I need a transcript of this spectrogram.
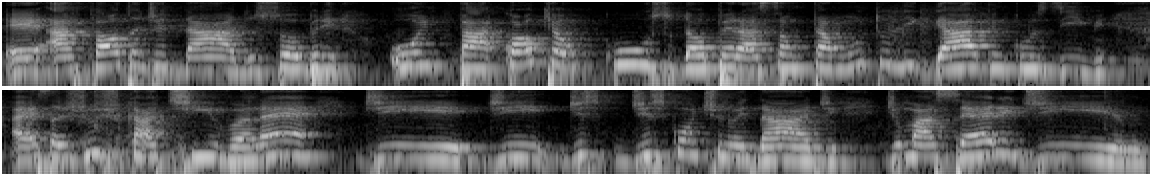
é, a falta de dados sobre o qual que é o custo da operação, que está muito ligado, inclusive, a essa justificativa né, de, de, de descontinuidade de uma série de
